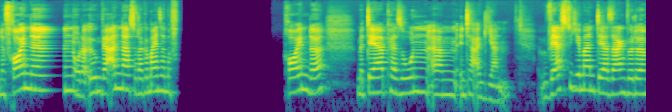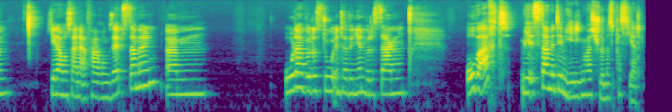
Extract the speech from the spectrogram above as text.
eine Freundin oder irgendwer anders oder gemeinsame Freunde mit der Person ähm, interagieren. Wärst du jemand, der sagen würde, jeder muss seine Erfahrung selbst sammeln? Ähm, oder würdest du intervenieren, würdest sagen, Obacht, mir ist da mit demjenigen was Schlimmes passiert?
